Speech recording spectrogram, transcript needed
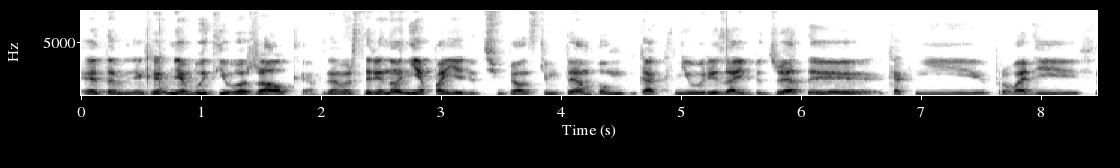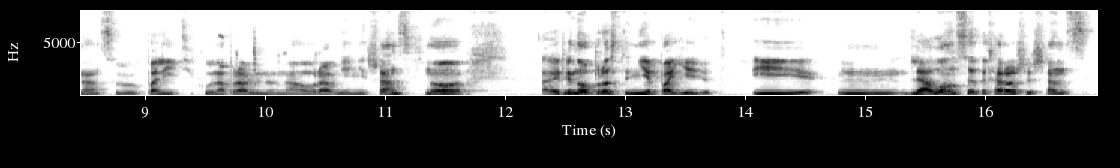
это мне, мне будет его жалко, потому что Рено не поедет чемпионским темпом, как не урезай бюджеты, как не проводи финансовую политику, направленную на уравнение шансов, но Рено просто не поедет. И для Алонса это хороший шанс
